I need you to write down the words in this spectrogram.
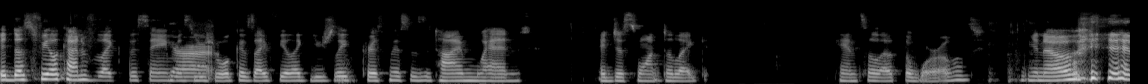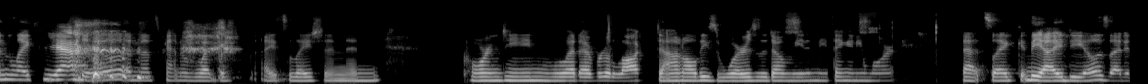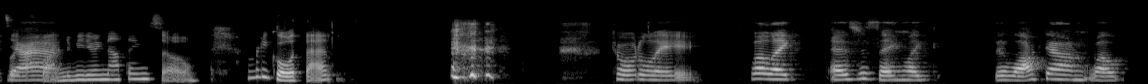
it does feel kind of like the same Yeah. as usual because I feel like usually mm. Christmas is a time when I just want to like cancel out the world, you know, and like Yeah. chill. And that's kind of what the isolation and quarantine, whatever, lockdown, all these words that don't mean anything anymore. That's like the ideal is that it's like Yeah. fun to be doing nothing. So I'm pretty cool with that. Totally. Well, like I was just saying, like the lockdown, well,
